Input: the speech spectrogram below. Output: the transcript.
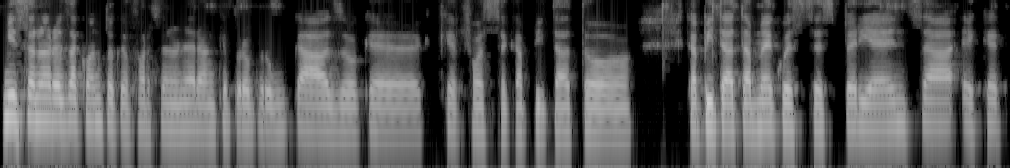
mi sono resa conto che forse non era anche proprio un caso che, che fosse capitato, capitata a me questa esperienza e che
